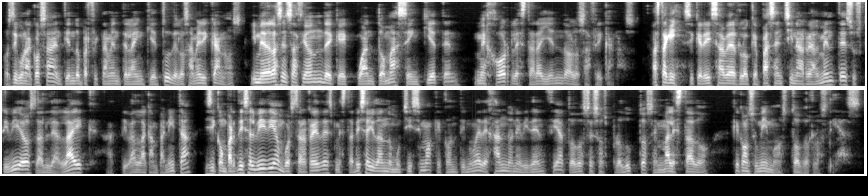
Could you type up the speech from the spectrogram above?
Os digo una cosa, entiendo perfectamente la inquietud de los americanos y me da la sensación de que cuanto más se inquieten, mejor le estará yendo a los africanos. Hasta aquí, si queréis saber lo que pasa en China realmente, suscribíos, dadle al like, activad la campanita y si compartís el vídeo en vuestras redes me estaréis ayudando muchísimo a que continúe dejando en evidencia todos esos productos en mal estado que consumimos todos los días.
